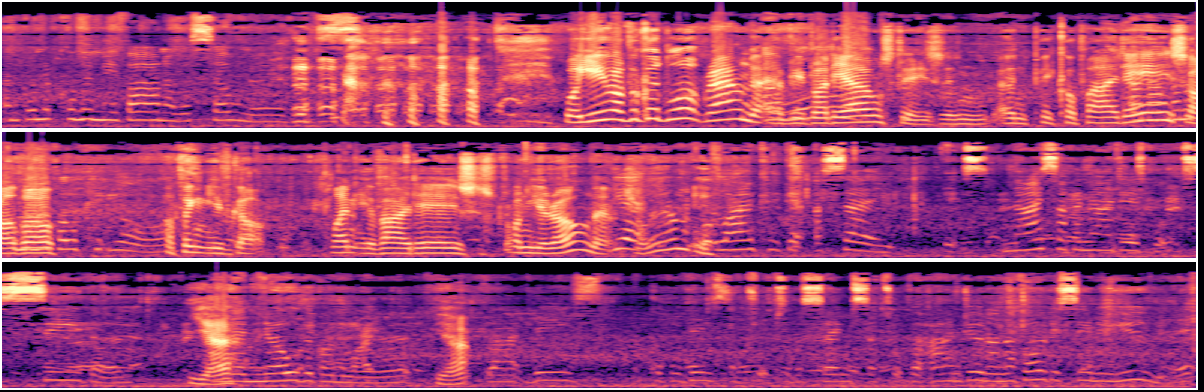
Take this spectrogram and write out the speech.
I'm going to come in my van. I was so nervous. Well, you have a good look round at I everybody will. else's and, and pick up ideas. and Although have a look at yours. I think you've got plenty of ideas on your own, actually, yeah, haven't you? but like I, get, I say, it's nice having ideas, but to see them Yeah. and I know they're going to work. Yeah. Like these, a couple of these setups are the same setup that I'm doing, and I've already seen a unit.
